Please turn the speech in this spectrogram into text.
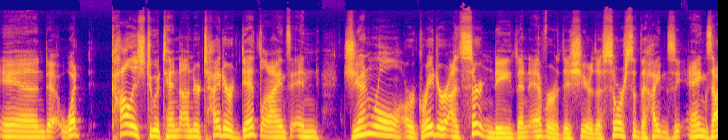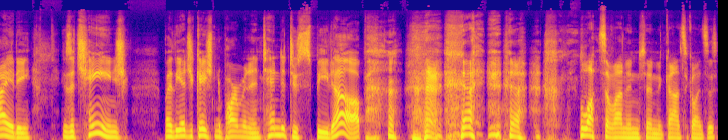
and what college to attend under tighter deadlines and general or greater uncertainty than ever this year. The source of the heightened anxiety is a change by the education department intended to speed up lots of unintended consequences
